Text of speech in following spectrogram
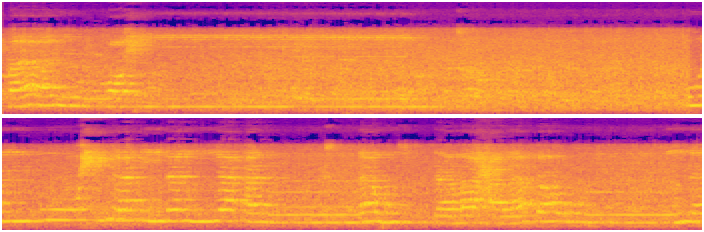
الرحمن الرحيم قل أوحي إلي فقالوا فقالوا إنا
